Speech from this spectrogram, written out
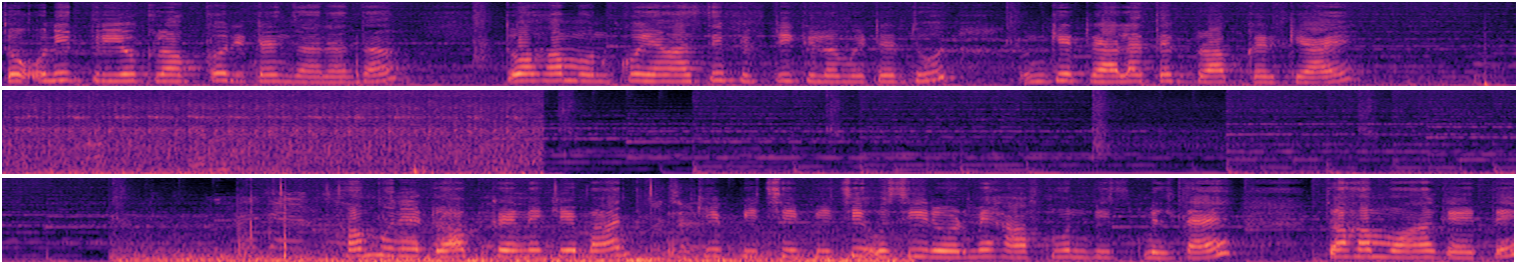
तो उन्हें थ्री ओ को रिटर्न जाना था। तो हम उनको यहाँ से 50 किलोमीटर दूर उनके ट्रैलर तक ड्रॉप करके आए। हम उन्हें ड्रॉप करने के बाद उनके पीछे पीछे उसी रोड में हाफ़ मून बीच मिलता है। तो हम वहाँ गए थे।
